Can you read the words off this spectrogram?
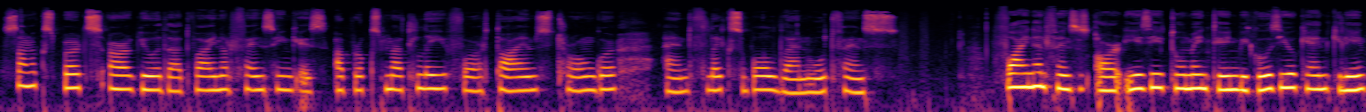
Some experts argue that vinyl fencing is approximately four times stronger and flexible than wood fence. Vinyl fences are easy to maintain because you can clean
